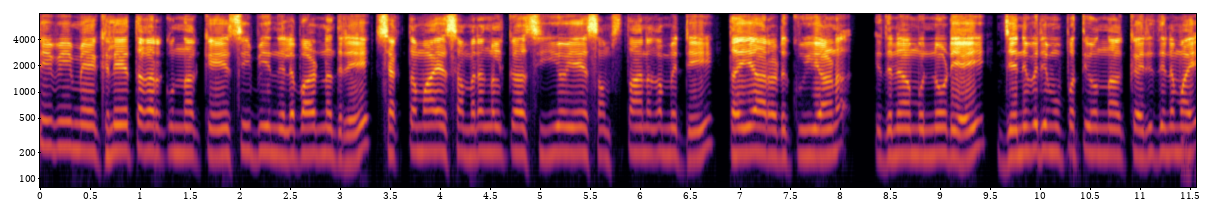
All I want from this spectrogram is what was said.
ടി വി മേഖലയെ തകർക്കുന്ന കെ സി ബി നിലപാടിനെതിരെ ശക്തമായ സമരങ്ങൾക്ക് സിഒഎ സംസ്ഥാന കമ്മിറ്റി തയ്യാറെടുക്കുകയാണ്. ഇതിന് മുന്നോടിയായി ജനുവരി മുപ്പത്തിയൊന്ന് കരിദിനമായി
